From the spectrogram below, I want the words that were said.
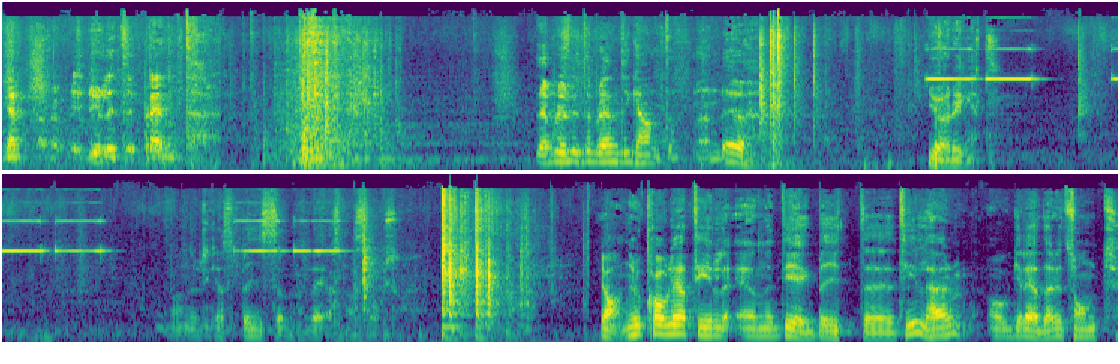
Jävlar, nu blir det ju lite bränt här. Det blev lite bränt i kanten, men det gör inget. Ja, nu ska spisen väsnas också. Ja, nu kavlar jag till en degbit eh, till här och gräddar ett sånt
